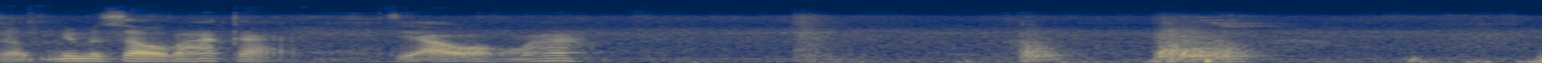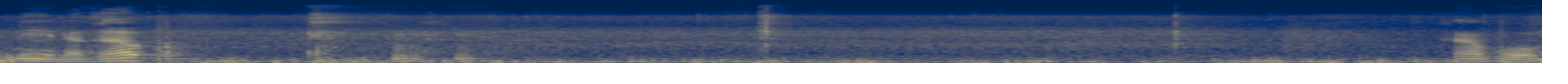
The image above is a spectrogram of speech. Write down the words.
ครับนี่มันเศร้ามากอะจะเอาออกมา ครับ นี่นะครับครับผม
